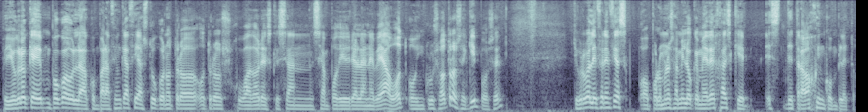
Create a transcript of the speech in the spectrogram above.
Pero yo creo que un poco la comparación que hacías tú con otro- otros jugadores que se han, se han podido ir a la NBA o incluso otros equipos, ¿eh? yo creo que la diferencia es, o por lo menos a mí lo que me deja es que es de trabajo incompleto,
